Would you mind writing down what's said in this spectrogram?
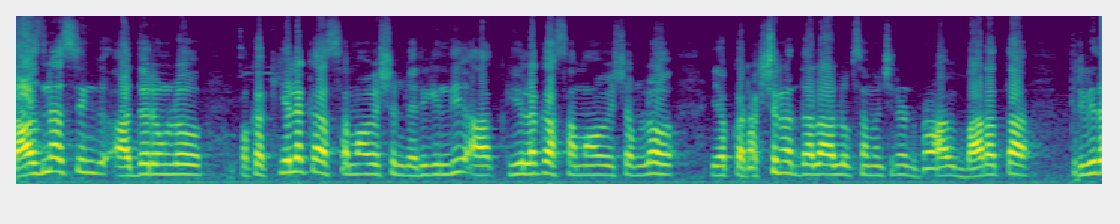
రాజ్నాథ్ సింగ్ ఆధ్వర్యంలో ఒక కీలక సమావేశం జరిగింది. ఆ కీలక సమావేశంలో ఈ యొక్క రక్షణ దళాలకు సంబంధించిన భారత త్రివిధ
